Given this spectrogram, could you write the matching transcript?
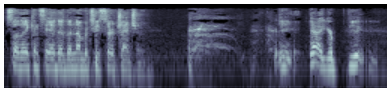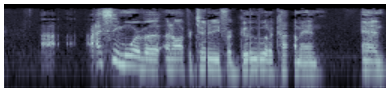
So they can say they're the number two search engine. Yeah, you're. You, I I see more of a, an opportunity for Google to come in and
